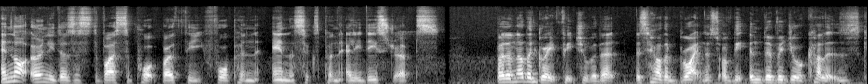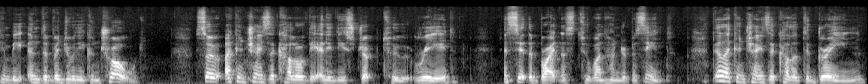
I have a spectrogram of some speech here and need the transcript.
And not only does this device support both the 4-pin and the 6-pin LED strips, but another great feature with it is how the brightness of the individual colours can be individually controlled. So I can change the colour of the LED strip to red and set the brightness to 100%. Then I can change the colour to green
